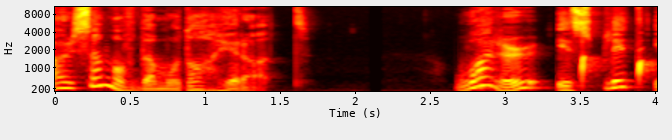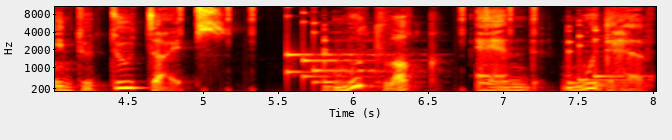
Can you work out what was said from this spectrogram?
are some of the mutahhirat. Water is split into two types, mutlaq and mudhaf.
